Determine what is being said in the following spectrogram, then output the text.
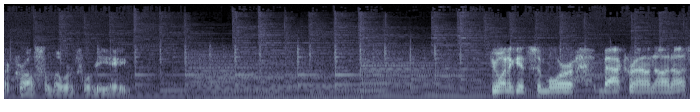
across the lower 48. If you want to get some more background on us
